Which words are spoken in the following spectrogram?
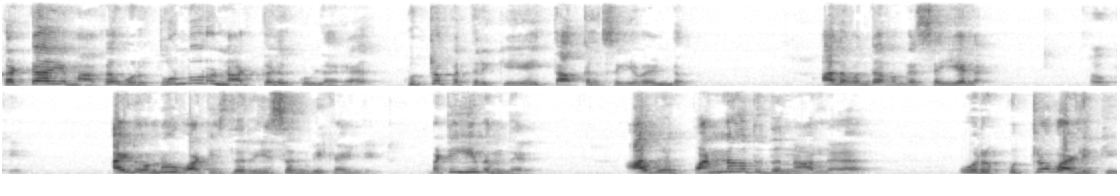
கட்டாயமாக ஒரு தொண்ணூறு நாட்களுக்குள்ளர குற்றப்பத்திரிகையை தாக்கல் செய்ய வேண்டும். அதை வந்து அவங்க செய்யலை. Okay I don't know what is the reason behind it but even then அது பண்ணாததுனால ஒரு குற்றவாளிக்கு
